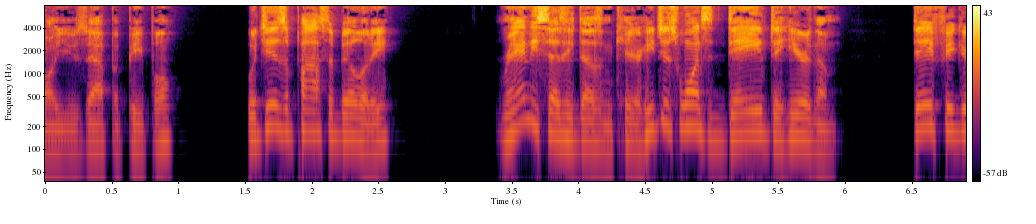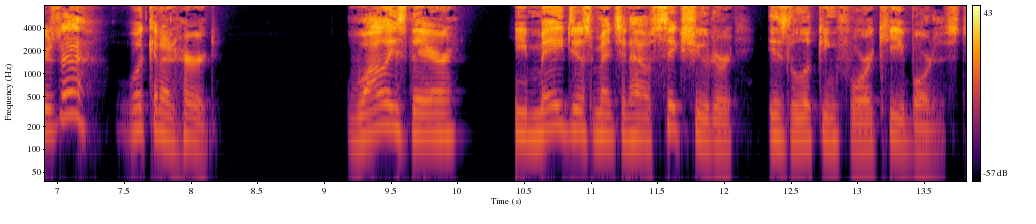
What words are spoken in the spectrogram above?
all you Zappa people, which is a possibility. Randy says he doesn't care. He just wants Dave to hear them. Dave figures, eh, what can it hurt? While he's there, he may just mention how Six Shooter is looking for a keyboardist.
